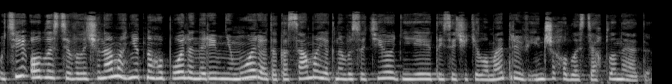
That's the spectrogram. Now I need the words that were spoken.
У цій області величина магнітного поля на рівні моря така сама, як на висоті однієї тисячі кілометрів в інших областях планети.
